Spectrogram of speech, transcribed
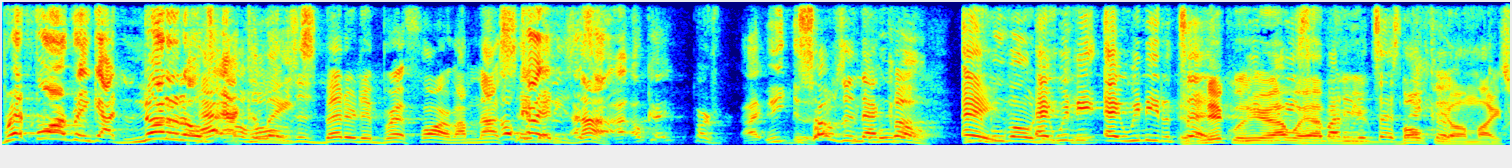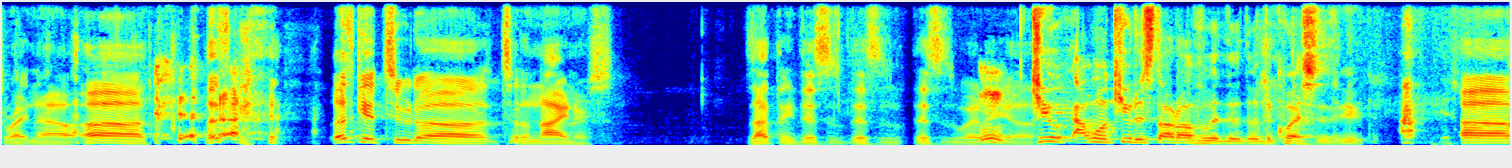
Brett Favre ain't got none of those Pat accolades. Mahomes is better than Brett Favre. I'm not saying that he's not. all- okay, perfect. All right, good. Something's in We that can cup. Hey, move on. hey, we Ken. need, hey, we need a test. If Nick was here, we I need would have him to mute both of y'all mics right now. Uh, let's get, let's get to the to the Niners. 'Cause I think this is this is this is where they. Uh, Q, I want Q to start off with the, with the questions. uh,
